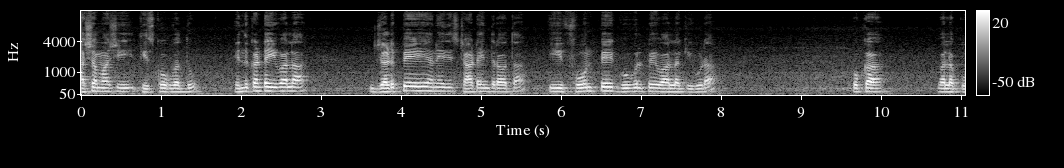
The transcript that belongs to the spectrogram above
ఆషామాషి తీసుకోవద్దు. ఎందుకంటే ఇవాళ జడిపే అనేది స్టార్ట్ అయిన తర్వాత ఈ ఫోన్పే గూగుల్ పే వాళ్ళకి కూడా ఒక వాళ్ళకు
